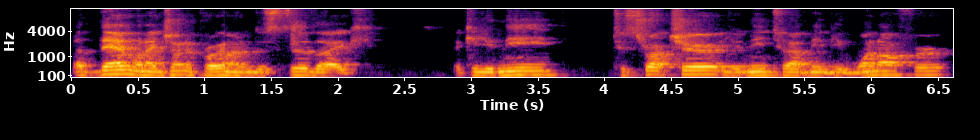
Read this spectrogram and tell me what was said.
but then when i joined the program i understood like okay you need to structure you need to have maybe one offer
